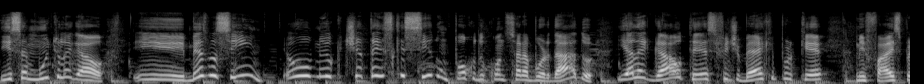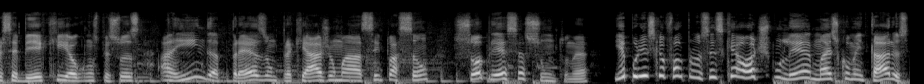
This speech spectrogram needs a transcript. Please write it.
Isso é muito legal. E mesmo assim, eu meio que tinha até esquecido um pouco do quanto isso era abordado, e é legal ter esse feedback porque me faz perceber que algumas pessoas ainda prezam para que haja uma acentuação sobre esse assunto, né? E é por isso que eu falo para vocês que é ótimo ler mais comentários.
